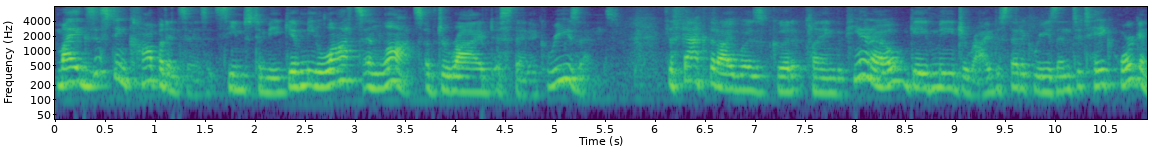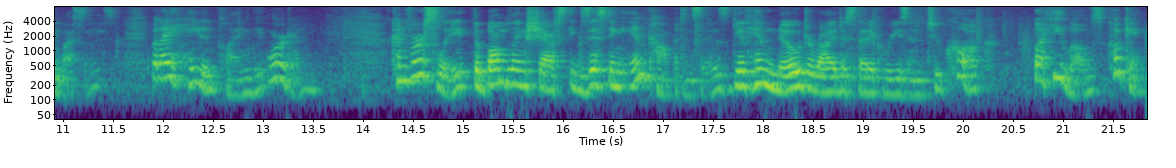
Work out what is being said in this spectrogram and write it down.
My existing competences, it seems to me, give me lots and lots of derived aesthetic reasons. The fact that I was good at playing the piano gave me derived aesthetic reason to take organ lessons, but I hated playing the organ. Conversely, the bumbling chef's existing incompetences give him no derived aesthetic reason to cook, but he loves cooking.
